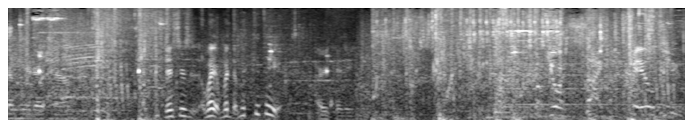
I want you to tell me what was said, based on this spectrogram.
I'm here right now. This is wait, what what did they are you kidding? Your sight failed you.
